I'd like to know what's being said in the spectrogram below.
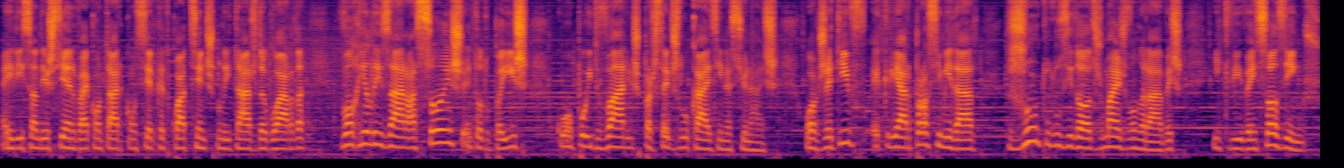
A edição deste ano vai contar com cerca de 400 militares da Guarda que vão realizar ações em todo o país com o apoio de vários parceiros locais e nacionais. O objetivo é criar proximidade junto dos idosos mais vulneráveis e que vivem sozinhos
